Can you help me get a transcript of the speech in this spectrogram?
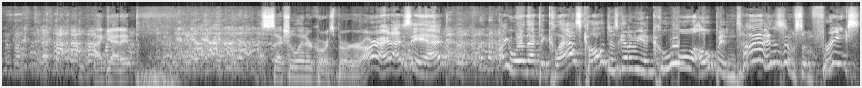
I get it." Sexual intercourse burger. All right, I see it. Are you wearing that to class? College is going to be a cool, open time. Some some freaks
